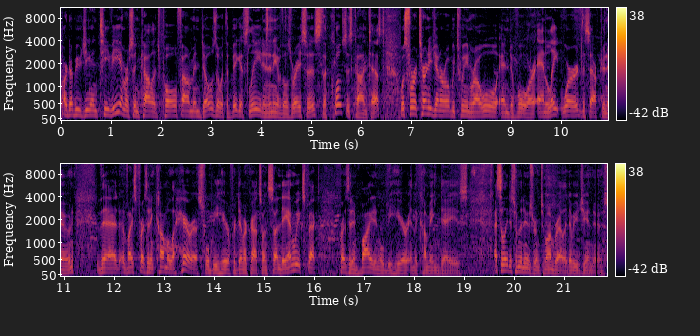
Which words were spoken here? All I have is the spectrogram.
Our WGN TV Emerson College poll found Mendoza with the biggest lead in any of those races. The closest contest was for Attorney General between Raoul and DeVore, and late word this afternoon that Vice President Kamala Harris will be here for Democrats on Sunday, and we expect President Biden will be here in the coming days. That's the latest from the newsroom. Tahman Bradley, WGN News.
